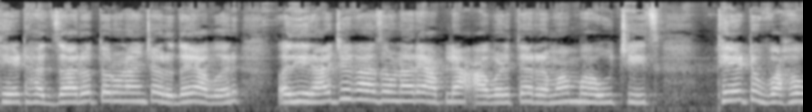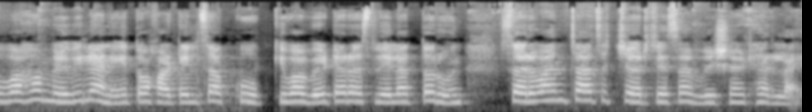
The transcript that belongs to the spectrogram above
थेट हजारो तरुणांच्या हृदयावर अधिराज्य गाजवणाऱ्या आपल्या आवडत्या रमाभाऊचीच थेट वाहवाह मिळविल्याने तो हॉटेलचा कुक किंवा वेटर असलेला तरुण सर्वांचाच चर्चेचा विषय ठरलाय.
